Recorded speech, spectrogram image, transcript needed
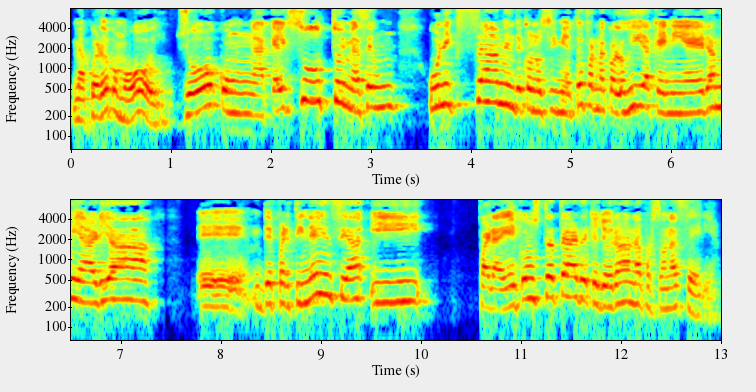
me acuerdo como hoy, yo con aquel susto y me hacen un, un examen de conocimiento de farmacología que ni era mi área eh, de pertinencia y para él constatar de que yo era una persona seria.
